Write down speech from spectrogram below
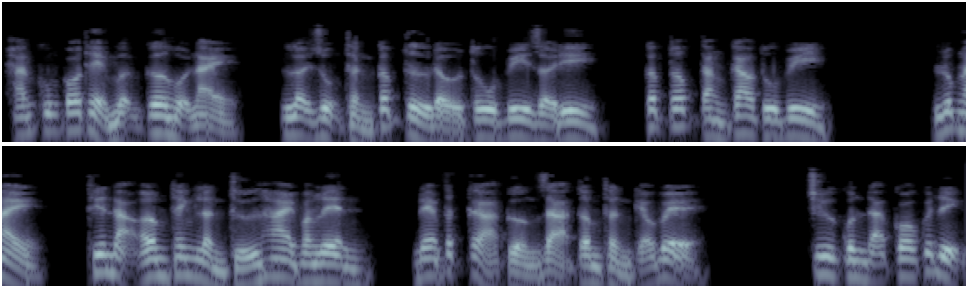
hắn cũng có thể mượn cơ hội này, lợi dụng thần cấp từ đầu tu vi rời đi, cấp tốc tăng cao tu vi. Lúc này, thiên đạo âm thanh lần thứ hai vang lên, đem tất cả cường giả tâm thần kéo về. Chư quân đã có quyết định,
